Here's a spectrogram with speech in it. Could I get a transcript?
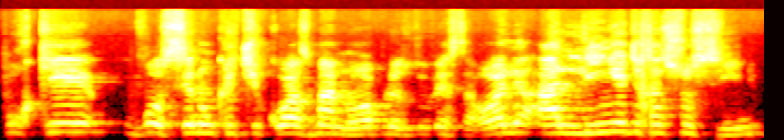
porque você não criticou as manobras do Verstappen. Olha a linha de raciocínio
